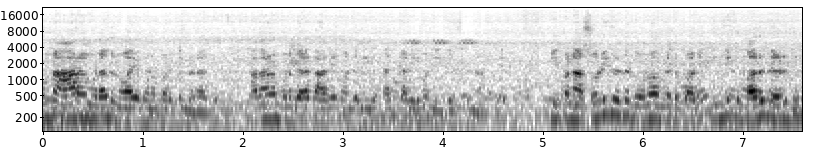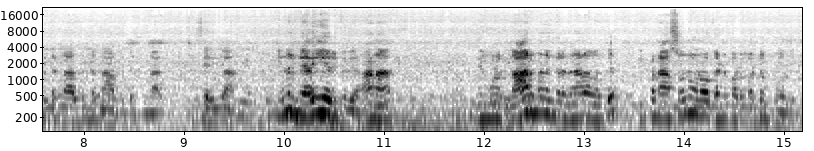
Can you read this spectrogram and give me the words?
ஒன்றும் ஆரவும் விடாது நோயை குணப்படுத்தி விடாது. அதனால் முடிஞ்ச அளவுக்கு அதையும் வந்து நீங்கள் தற்காலிகமாக நீங்கள் வச்சு நல்லது இப்போ நான் சொல்லிக்கிறது இந்த உணவு கட்டுப்பாடு இன்றைக்கி மருந்து எடுத்துக்கிட்ட நாள்லேருந்து நாற்பத்தெட்டு நாள். சரிங்களா? இன்னும் நிறைய இருக்குது. ஆனால் இது உங்களுக்கு நார்மலுங்கிறதுனால வந்து இப்போ நான் சொன்ன உணவு கட்டுப்பாடு மட்டும் போதும்.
